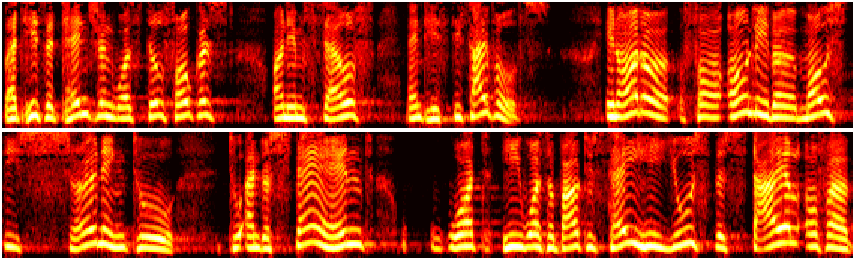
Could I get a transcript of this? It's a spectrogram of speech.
but his attention was still focused on himself and his disciples. In order for only the most discerning to, to understand what he was about to say, he used the style of a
